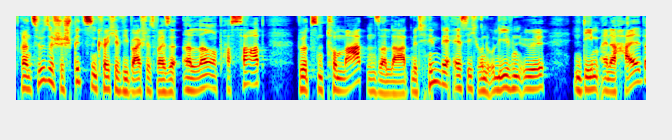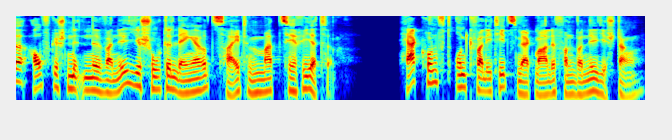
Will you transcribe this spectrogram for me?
Französische Spitzenköche wie beispielsweise Alain Passat würzen Tomatensalat mit Himbeeressig und Olivenöl, in dem eine halbe aufgeschnittene Vanilleschote längere Zeit mazerierte. Herkunft und Qualitätsmerkmale von Vanillestangen.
